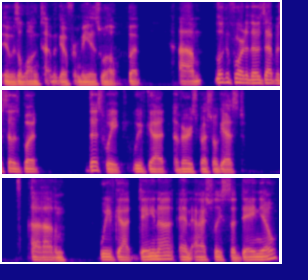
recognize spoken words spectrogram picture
it was a long time ago for me as well. But um, looking forward to those episodes. But this week, we've got a very special guest. Um, we've got Dana and Ashley Cedeno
